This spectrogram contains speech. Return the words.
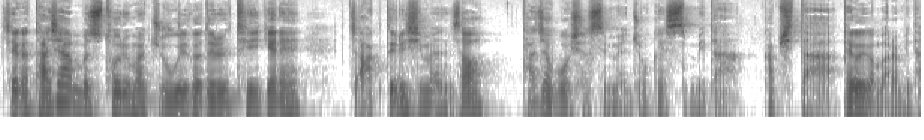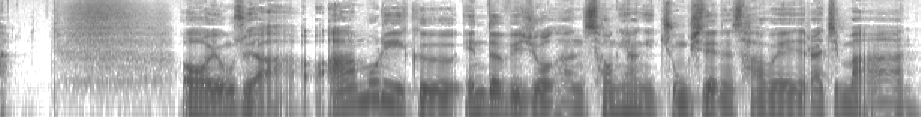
제가 다시 한번 스토리만 쭉 읽어드릴 테니까네 쫙 들으시면서 다져보셨으면 좋겠습니다. 갑시다. 대가이가 말합니다. 어, 영수야. 아무리 그 individual한 성향이 중시되는 사회라지만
